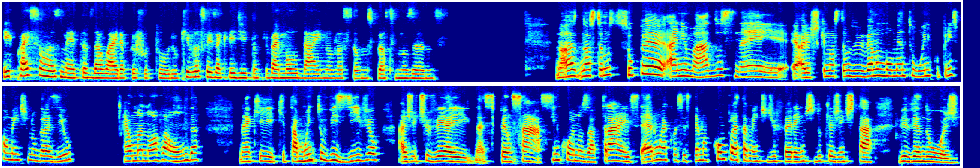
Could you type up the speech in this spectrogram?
E quais são as metas da Waira para o futuro? O que vocês acreditam que vai moldar a inovação nos próximos anos? Nós, nós estamos super animados, né? Acho que nós estamos vivendo um momento único, principalmente no Brasil. É uma nova onda, né? Que está muito visível. A gente vê aí, né, se pensar cinco anos atrás, era um ecossistema completamente diferente do que a gente está vivendo hoje.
